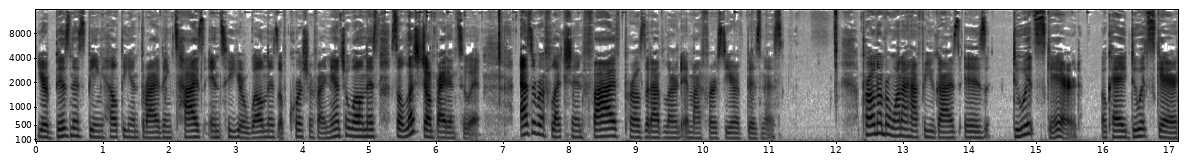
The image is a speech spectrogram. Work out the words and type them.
your business being healthy and thriving ties into your wellness, of course, your financial wellness. So let's jump right into it. As a reflection, five pearls that I've learned in my first year of business. Pearl number one I have for you guys is do it scared. Okay, do it scared.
